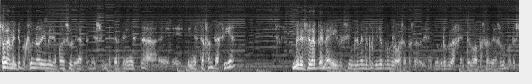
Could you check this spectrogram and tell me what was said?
solamente porque una hora y media puedes olvidarte de eso y meterte en esta, eh, en esta fantasía, merece la pena ir, simplemente porque yo creo que lo vas a pasar bien. Yo creo que la gente lo va a pasar bien solo por eso.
